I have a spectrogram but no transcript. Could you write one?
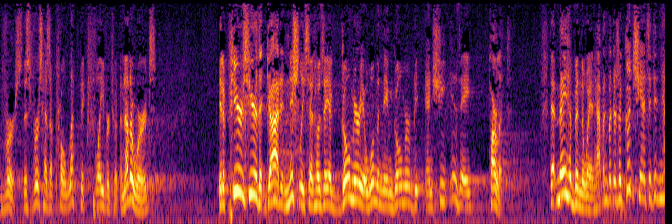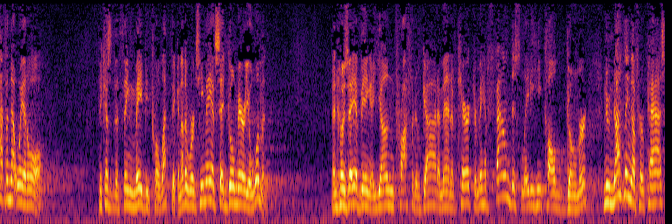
verse. This verse has a proleptic flavor to it. In other words, it appears here that God initially said, Hosea, go marry a woman named Gomer, and she is a harlot. That may have been the way it happened, but there's a good chance it didn't happen that way at all. Because the thing may be proleptic. In other words, he may have said, go marry a woman. And Hosea, being a young prophet of God, a man of character, may have found this lady he called Gomer, knew nothing of her past,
